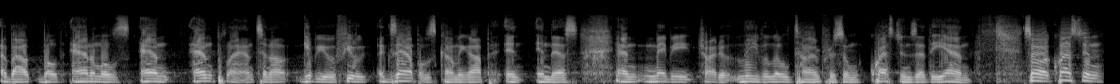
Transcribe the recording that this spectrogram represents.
about both animals and, and plants, and I'll give you a few examples coming up in, in this, and maybe try to leave a little time for some questions at the end. So a question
